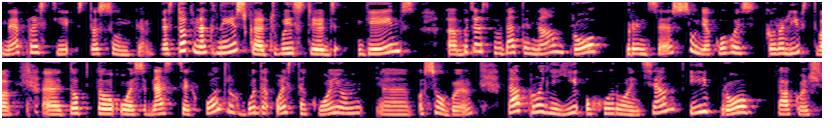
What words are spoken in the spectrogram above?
Непрості стосунки. Наступна книжка Twisted Games е, буде розповідати нам про принцесу якогось королівства. Е, Тобто, ось одна з цих подруг буде ось такою е, особою, та про її охоронця і про також.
